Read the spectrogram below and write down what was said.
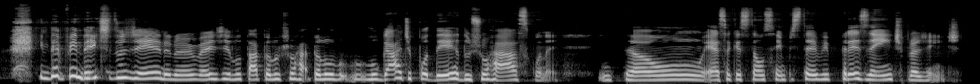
independente do gênero, ao invés de lutar pelo, pelo lugar de poder do churrasco, né? Então, essa questão sempre esteve presente pra gente.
